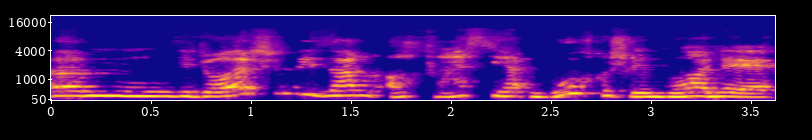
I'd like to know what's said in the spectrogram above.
Ähm, die Deutschen, die sagen, ach was, die hat ein Buch geschrieben. Boah, nee,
